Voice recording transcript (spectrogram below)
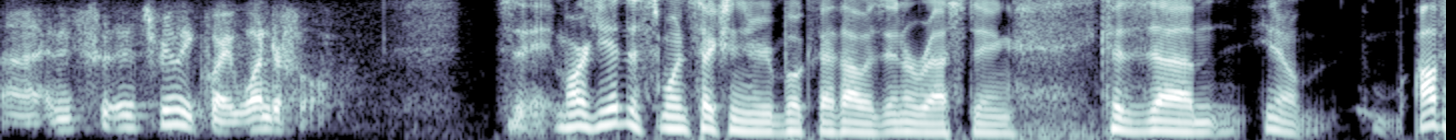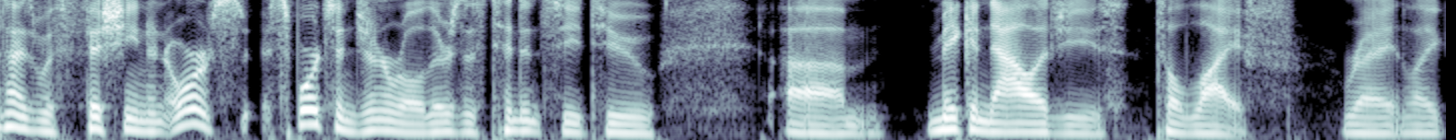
Uh, and it's, it's really quite wonderful. So, Mark, you had this one section in your book that I thought was interesting because, um, you know, oftentimes with fishing and or sports in general, there's this tendency to um, make analogies to life, right? Like,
